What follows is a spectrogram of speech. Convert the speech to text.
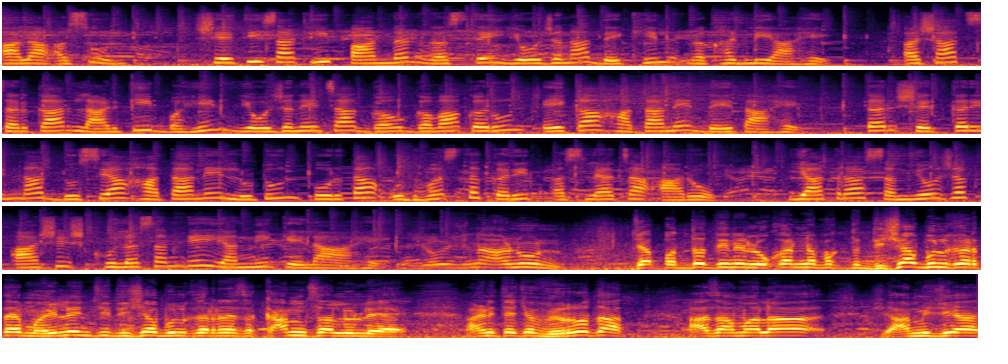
आला असून शेतीसाठी पांदण रस्ते योजना देखील रखडली आहे. अशात सरकार लाडकी बहीण योजनेचा गवगवा करून एका हाताने देत आहे. तर शेतकरींना दुसऱ्या हाताने लुटून पुरता उद्ध्वस्त करीत असल्याचा आरोप यात्रा संयोजक आशिष खुलसंगे यांनी केला आहे. योजना आणून ज्या पद्धतीने लोकांना फक्त दिशाभूल करताय महिलांची दिशाभूल करण्याचं काम चालवले आहे आणि त्याच्या विरोधात आज आम्हाला आम्ही ज्या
